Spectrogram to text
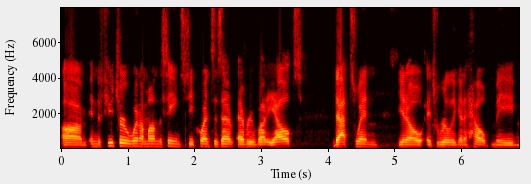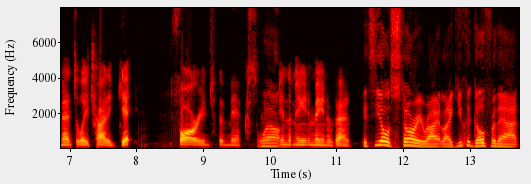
um in the future when i'm on the same sequence as everybody else that's when you know it's really going to help me mentally try to get far into the mix Well, in the main main event it's the old story, right? Like you could go for that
